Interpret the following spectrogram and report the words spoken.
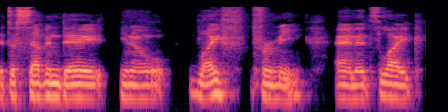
it's a seven day, you know, life for me. And it's like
